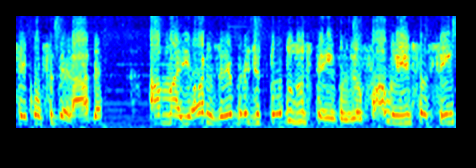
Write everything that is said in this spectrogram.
ser considerada a maior zebra de todos os tempos. Eu falo isso assim,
